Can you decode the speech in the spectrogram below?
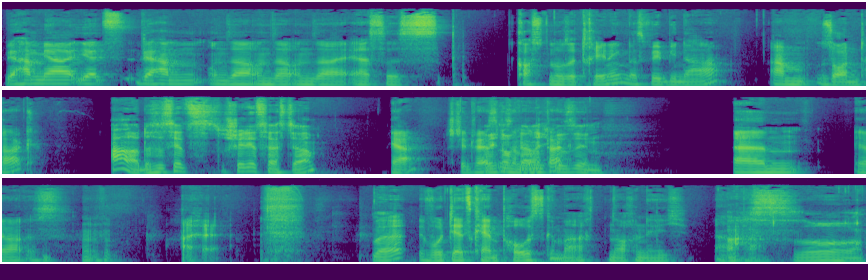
Wir haben ja jetzt, wir haben unser, unser, unser erstes kostenlose Training, das Webinar, am Sonntag. Ah, das ist jetzt, steht jetzt fest, ja? Ja, steht Habe fest, ich noch ist gar nicht Sonntag. gesehen. Ähm, ja, es Ne? wurde jetzt kein Post gemacht, noch nicht. Ach so.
